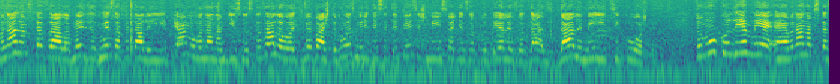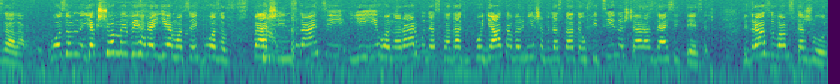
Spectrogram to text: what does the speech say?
Вона нам сказала, ми, ми запитали її прямо, вона нам дійсно сказала, от ви бачите, в розмірі 10 тисяч ми їй сьогодні заплатили, зада- дали ми їй ці кошти. Тому коли ми, е, вона нам сказала, позов, якщо ми виграємо цей позов в першій інстанції, її гонорар буде складати, подяка верніше буде складати офіційно ще раз 10 тисяч. Відразу вам скажу,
